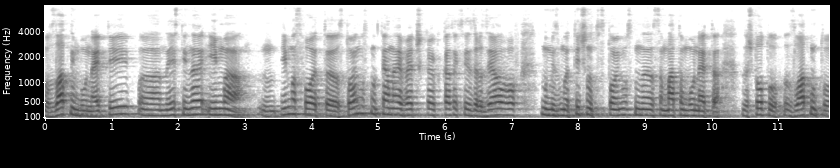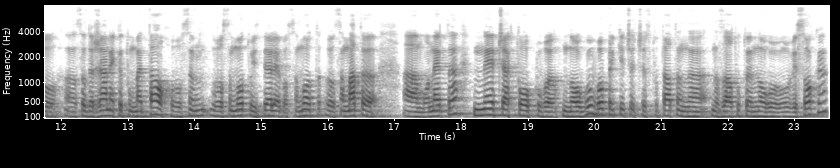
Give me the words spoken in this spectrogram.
в златни монети а, наистина има, има своята стойност, но тя най-вече, както казах, се изразява в нумизматичната стойност на самата монета. Защото златното а, съдържание като метал в, сам, в самото изделие, в, самото, в самата а, монета не е чак толкова много, въпреки че частотата на, на златото е много висока.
